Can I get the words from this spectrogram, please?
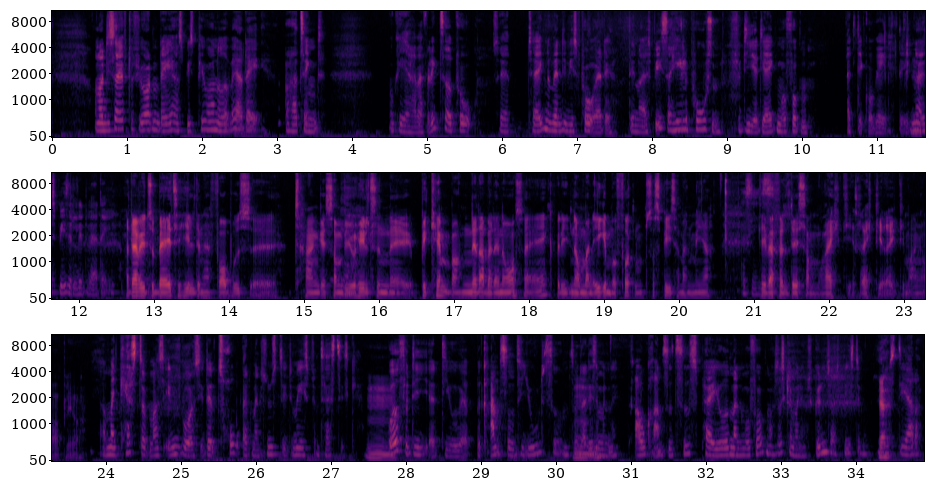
Og når de så efter 14 dage har spist pebernødder hver dag, og har tænkt, okay, jeg har i hvert fald ikke taget på, så jeg tager ikke nødvendigvis på af det. Det er, når jeg spiser hele posen, fordi at jeg ikke må få dem, at det går galt. Det er ikke, når jeg spiser lidt hver dag. Og der er vi tilbage til hele den her forbudstanke, tanke, som ja. vi jo hele tiden øh, bekæmper, netop af den årsag, ikke? Fordi når man ikke må få dem, så spiser man mere. Præcis. Det er i hvert fald det, som rigtig, rigtig, rigtig mange oplever. Og man kaster dem også indbords i den tro, at man synes, det er det mest fantastiske. Mm. Både fordi, at de jo er begrænset til juletiden, så mm. der er ligesom en afgrænset tidsperiode, man må få dem, og så skal man jo skynde sig at spise dem, ja. mens de er der.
